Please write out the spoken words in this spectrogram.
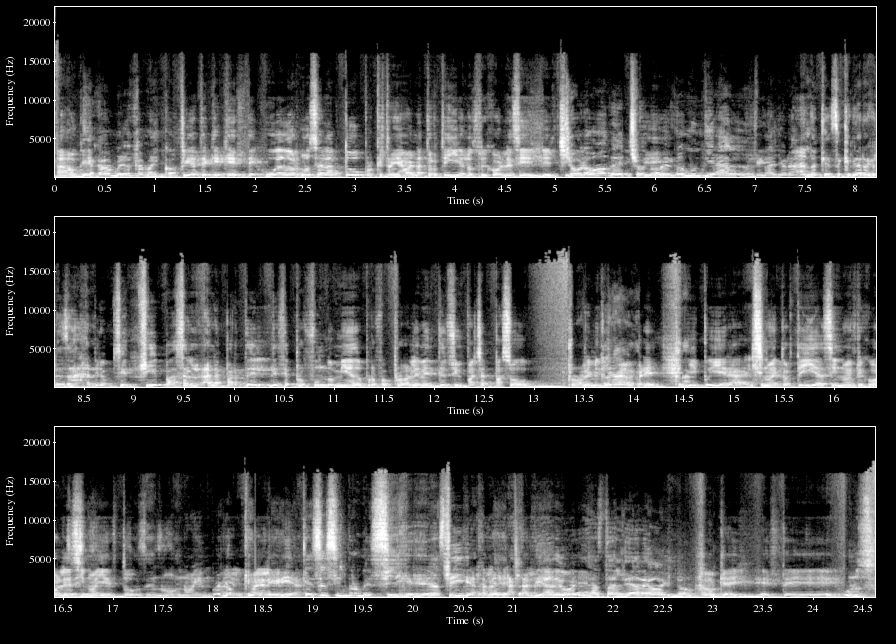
Ah, ok. Se acaba de morir el jamaicón. Fíjate que este jugador no se adaptó porque extrañaba la tortilla, los frijoles y el, el. Lloró, de hecho, Sí. ¿no? En un mundial, Sí. estaba llorando que se quería regresar. Pero si, si vas a, la parte de, ese profundo miedo, probablemente en su infancia pasó probablemente Claro, hambre claro. y, y era si no hay tortillas, si no hay frijoles, si no hay esto, no, no hay, bueno, no hay- que, no hay alegría. que ese síndrome sigue, ¿eh? Sigue hasta, la- hasta el día de hoy. Hasta el día de hoy, ¿no? Ok, este, unos,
